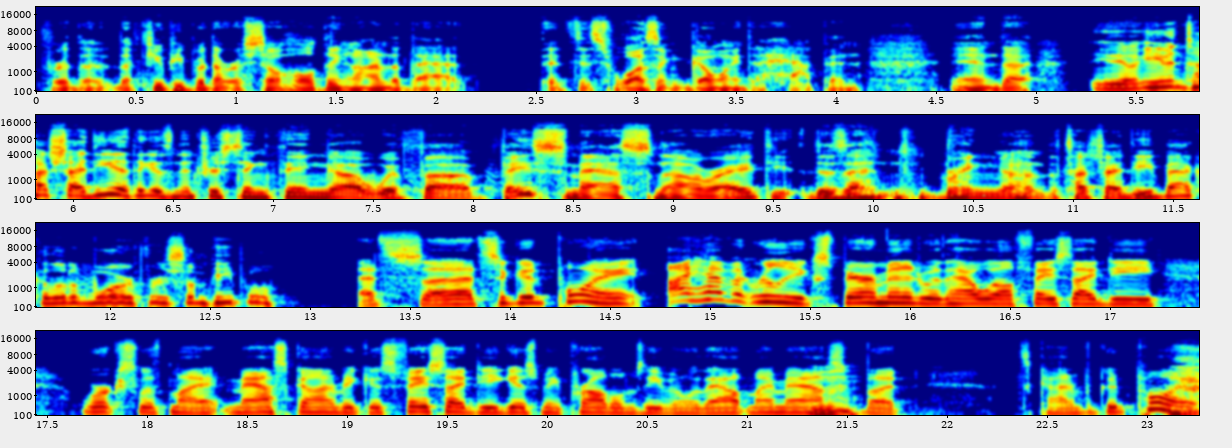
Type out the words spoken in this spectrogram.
for the, the few people that were still holding on to that that this wasn't going to happen. And, uh, you know, even Touch ID, I think is an interesting thing uh, with uh, face masks now, right? Does that bring uh, the Touch ID back a little more for some people? That's uh, that's a good point. I haven't really experimented with how well Face ID works with my mask on because Face ID gives me problems even without my mask. Mm. But it's kind of a good point.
